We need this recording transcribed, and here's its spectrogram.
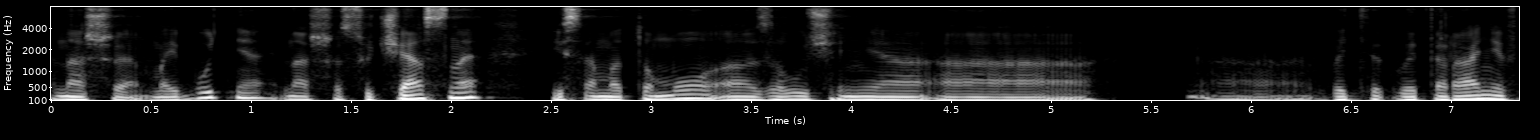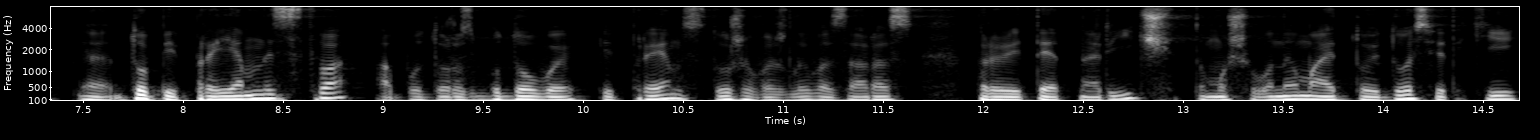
наше майбутнє, наше сучасне, і саме тому залучення ветеранів е, до підприємництва або до розбудови підприємств дуже важлива зараз пріоритетна річ, тому що вони мають той досвід, який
